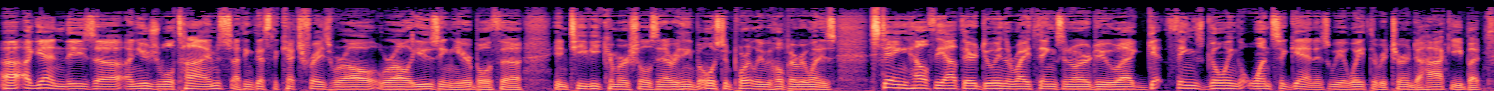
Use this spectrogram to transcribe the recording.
uh, again these uh, unusual times. I think that's the catchphrase we're all we're all using here, both uh, in TV commercials and everything. But most importantly, we hope everyone is staying healthy out there, doing the right things in order to uh, get things going once again as we await the return to hockey. But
